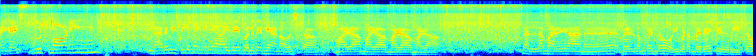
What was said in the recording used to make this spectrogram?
ഹായ് ഗൈസ് ഗുഡ് മോർണിംഗ് എല്ലാവരുടെ വീട്ടിലും എങ്ങനെയാ? ഇതേപോലെ തന്നെയാണ് അവസ്ഥ? മഴ മഴ മഴ മഴ. നല്ല മഴയാണ്. വെള്ളം കണ്ടോ? ഇവിടം വരെ കയറിയിട്ടോ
